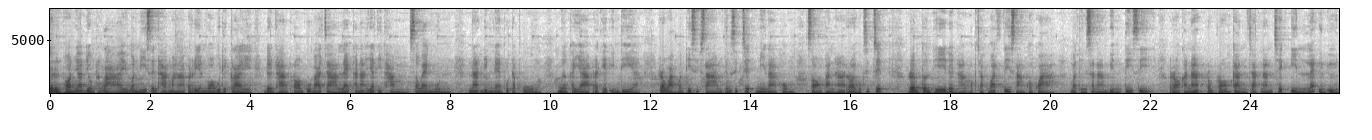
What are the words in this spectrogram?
เจริญพรญาติโยมทั้งหลาย วันนี้เส้นทางมหาปรริญญาววุฒิไกล เดินทางพร้อมครูบาอาจารย์ และคณะญาติธรรมสแสวงบุญ ณดินแดนพุทธภูมิ เมืองขยาประเทศอินเดีย ระหว่างวันที่ 13 ถึง 17 มีนาคม 2567 เริ่มต้นที่เดินทางออกจากวัดตีสามกว่า มาถึงสนามบินตีสี่รอคณะพร้อมๆกันจากนั้นเช็คอินและอื่น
